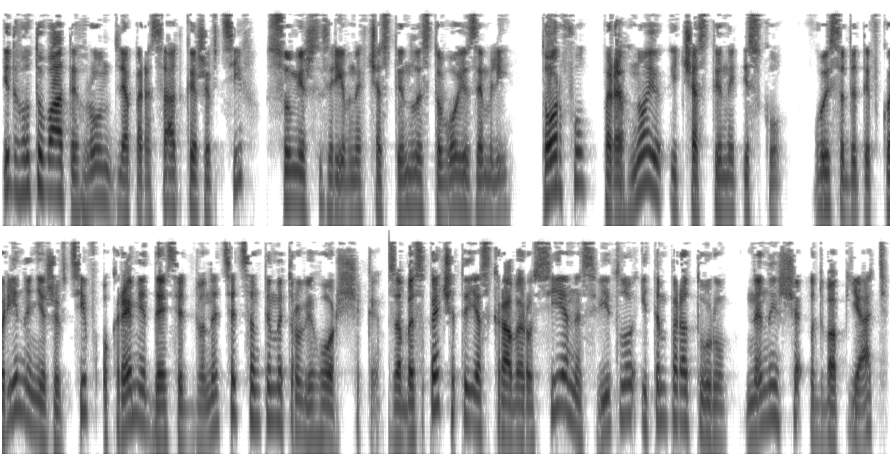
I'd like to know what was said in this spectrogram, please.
Підготувати ґрунт для пересадки живців, суміш з рівних частин листової землі, торфу, перегною і частини піску. Висадити вкорінені живців окремі 10-12 см горщики, забезпечити яскраве розсіяне світло і температуру не нижче 2,5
